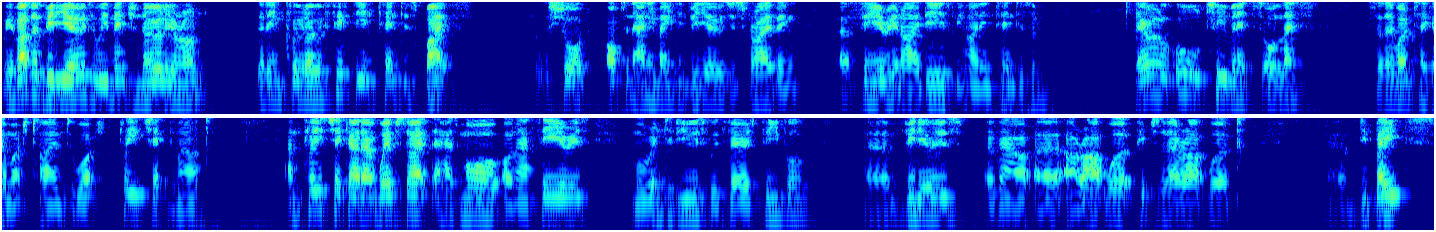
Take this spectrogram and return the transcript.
We have other videos that we mentioned earlier on that include over 50 intentist bites, little short, often animated videos describing uh, theory and ideas behind intentism. They're all two minutes or less, so they won't take up much time to watch. Please check them out. And please check out our website that has more on our theories, more interviews with various people, um, videos of our, uh, our artwork, pictures of our artwork, um, debates,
